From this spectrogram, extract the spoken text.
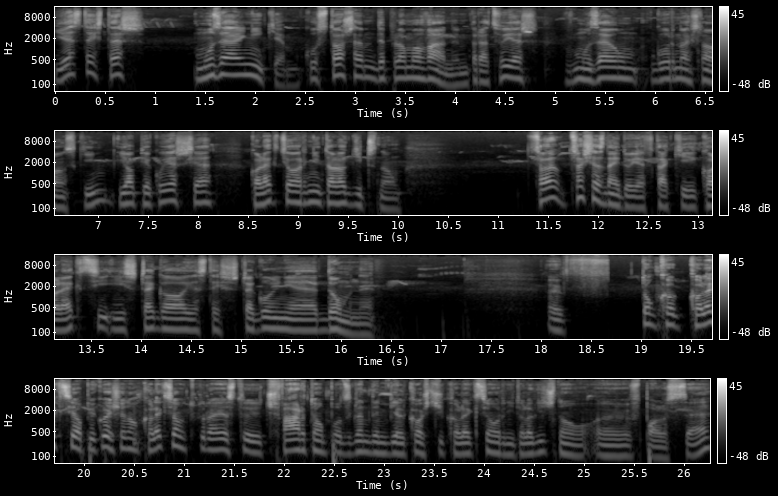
Jesteś też muzealnikiem, kustoszem dyplomowanym. Pracujesz w Muzeum Górnośląskim i opiekujesz się kolekcją ornitologiczną. Co, co się znajduje w takiej kolekcji i z czego jesteś szczególnie dumny? Tą ko kolekcję, opiekuję się tą kolekcją, która jest y, czwartą pod względem wielkości kolekcją ornitologiczną y, w Polsce.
